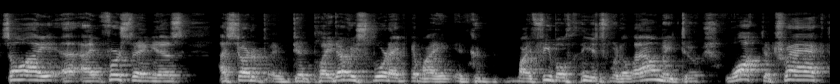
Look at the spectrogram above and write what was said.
So I, I first thing is I started did played every sport I get my could, my feeble knees would allow me to. walk the track.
